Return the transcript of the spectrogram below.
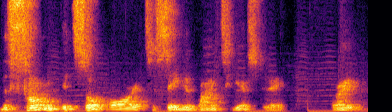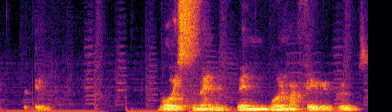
the song it's so hard to say goodbye to yesterday, right? Boyz II Men has been one of my favorite groups.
